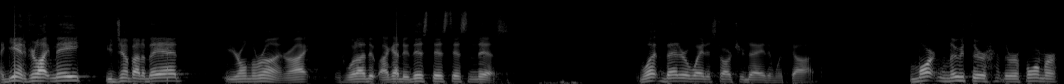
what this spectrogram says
Again, if you're like me, you jump out of bed, you're on the run, right? Is what I do. I got to do this, this, this, and this. What better way to start your day than with God? Martin Luther, the reformer,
